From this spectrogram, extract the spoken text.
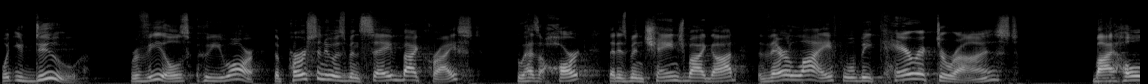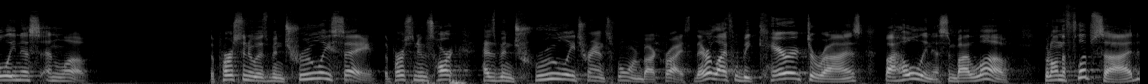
What you do reveals who you are. The person who has been saved by Christ, who has a heart that has been changed by God, their life will be characterized by holiness and love. The person who has been truly saved, the person whose heart has been truly transformed by Christ, their life will be characterized by holiness and by love. But on the flip side,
